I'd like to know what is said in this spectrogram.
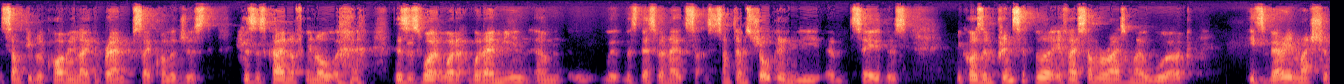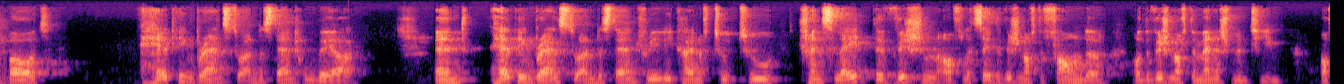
some people call me like a brand psychologist, this is kind of, you know, this is what what what I mean um, with, with this when I sometimes jokingly um, say this, because in principle, if I summarize my work, it's very much about helping brands to understand who they are and helping brands to understand really kind of to to translate the vision of let's say the vision of the founder or the vision of the management team of,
